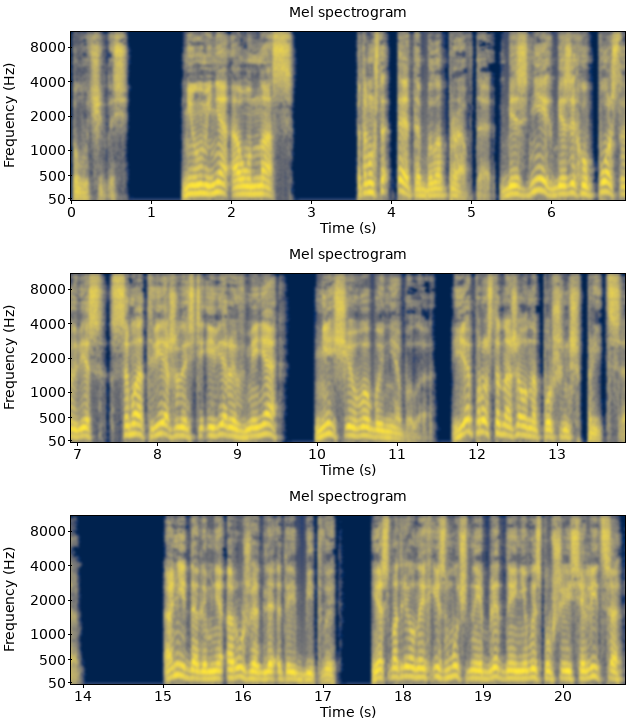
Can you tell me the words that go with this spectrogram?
получилось. Не у меня, а у нас. Потому что это была правда. Без них, без их упорства, без самоотверженности и веры в меня ничего бы не было. Я просто нажал на поршень шприца. Они дали мне оружие для этой битвы. Я смотрел на их измученные, бледные, невыспавшиеся лица,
